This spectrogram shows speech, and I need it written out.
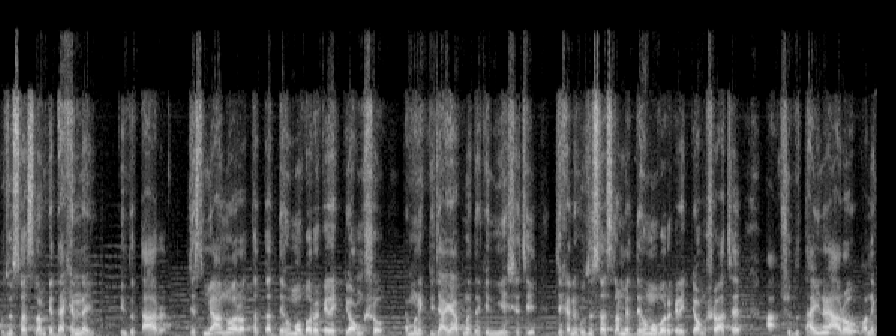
হুজুর সাল্লামকে দেখেন নাই, কিন্তু তার জেসমে আনোয়ার, অর্থাৎ তার দেহ মোবারকের একটি অংশ, এমন একটি জায়গায় আপনাদেরকে নিয়ে এসেছি যেখানে হুজুর সাল্লামের দেহ মোবারকের একটি অংশ আছে। শুধু তাই নয় আরও অনেক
